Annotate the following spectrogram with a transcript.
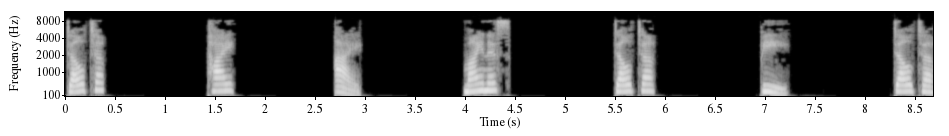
Delta pi i minus delta b. Delta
